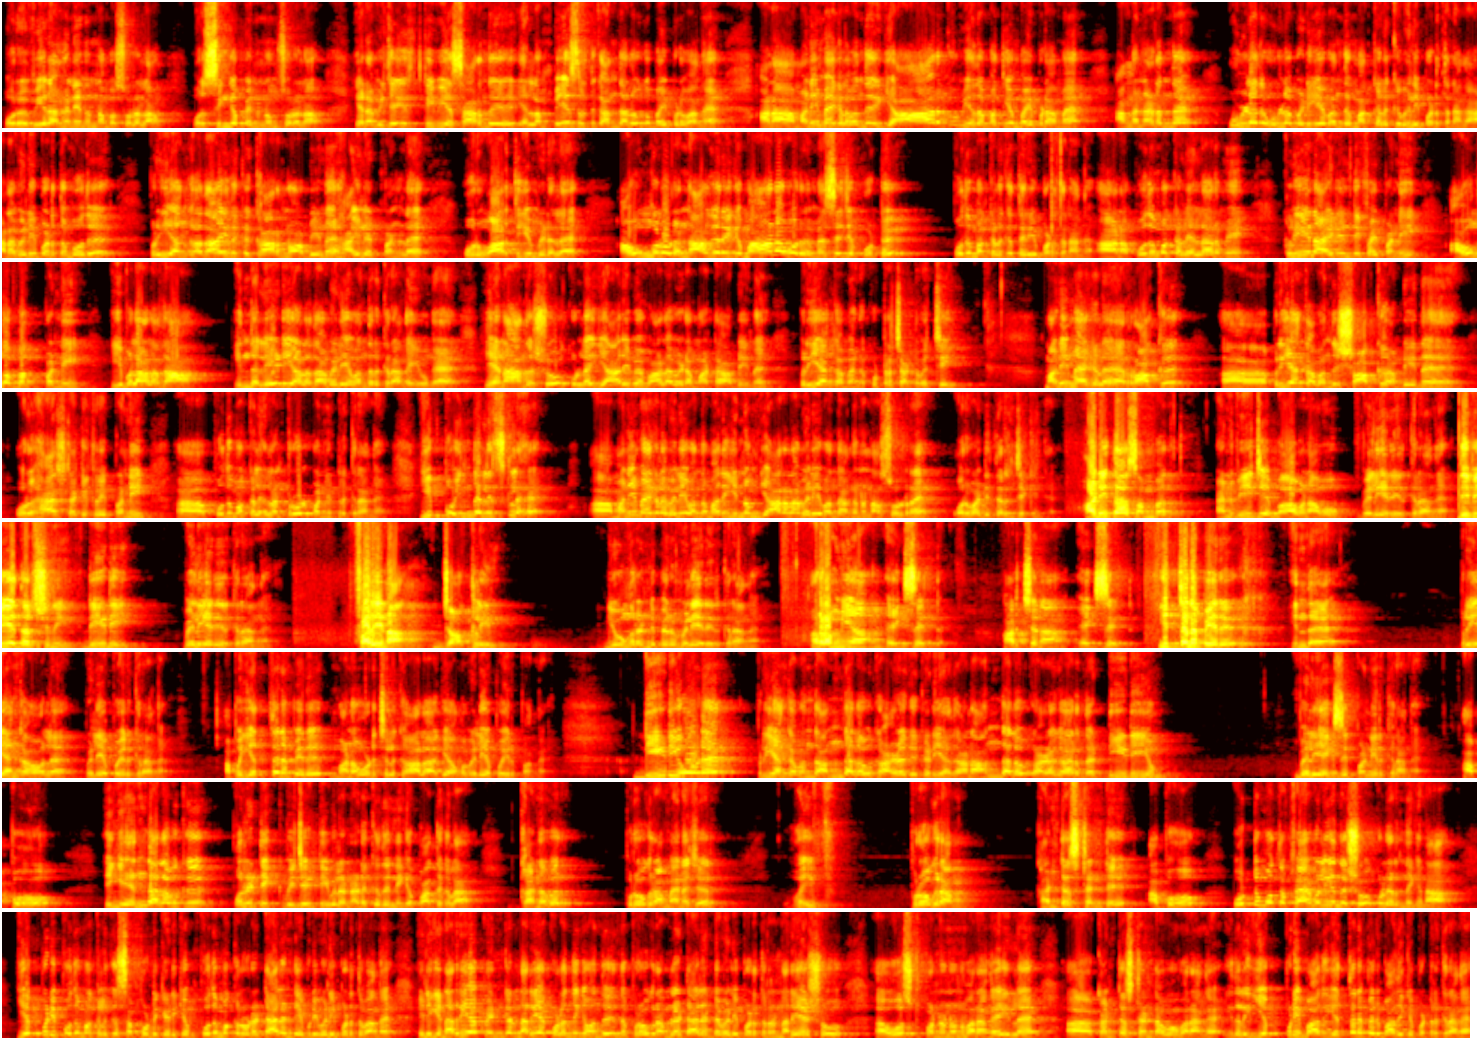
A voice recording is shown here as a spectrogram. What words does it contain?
ஒரு வீராங்கனைன்னு நம்ம சொல்லலாம் ஒரு சிங்கப்பெண்ணும் சொல்லலாம். ஏன்னா விஜய் டிவியை சார்ந்து எல்லாம் பேசுகிறதுக்கு அந்த அளவுக்கு பயப்படுவாங்க. ஆனால் மணிமேகலை வந்து யாருக்கும் எதை பற்றியும் பயப்படாமல் அங்கே நடந்த உள்ளது உள்ளபடியே வந்து மக்களுக்கு வெளிப்படுத்தினாங்க. ஆனால் வெளிப்படுத்தும் போது பிரியங்கா தான் இதுக்கு காரணம் அப்படின்னு ஹைலைட் பண்ணல ஒரு வார்த்தையும் விடலை. அவங்களோட நாகரிகமான ஒரு மெசேஜை போட்டு பொதுமக்களுக்கு தெரியப்படுத்தினாங்க. ஆனால் பொதுமக்கள் எல்லாருமே க்ளீனாக ஐடென்டிஃபை பண்ணி அவங்க பக் பண்ணி இவளால் தான் இந்த லேடியால் தான் வெளியே வந்திருக்கிறாங்க இவங்க. ஏன்னா அந்த ஷோக்குள்ளே யாரையுமே வாழ விட மாட்டா அப்படின்னு பிரியங்கா மேலே குற்றச்சாட்டு வச்சு மணிமேகலை ராக்கு ஆஹ், பிரியங்கா வந்து ஷாக்கு அப்படின்னு ஒரு ஹேஷ்டேக்கை க்ரியேட் பண்ணி பொதுமக்கள் எல்லாம் ட்ரோல் பண்ணிட்டு இருக்கிறாங்க. இப்போ இந்த லிஸ்ட்டில் மணிமேகலை வெளியே வந்த மாதிரி இன்னும் யாரெல்லாம் வெளியே வந்தாங்கன்னு நான் சொல்கிறேன் ஒரு வாட்டி தெரிஞ்சுக்கங்க. அனிதா சம்பத் அண்ட் விஜே பாவனாவும் வெளியேறி இருக்கிறாங்க. திவ்ய தர்ஷினி டிடி வெளியேறி இருக்கிறாங்க. ஃபரீனா ஜாக்லின் இவங்க ரெண்டு பேரும் வெளியேறி இருக்கிறாங்க. ரம்யா எக்ஸிட் அர்ச்சனா எக்ஸிட் இத்தனை பேர் இந்த பிரியங்காவில் வெளியே போயிருக்கிறாங்க. அப்போ எத்தனை பேர் மன உடைச்சலுக்கு ஆளாகி அவங்க வெளியே போயிருப்பாங்க? டிடியோட பிரியங்கா வந்து அந்த அளவுக்கு அழகு கிடையாது. ஆனால் அந்த அளவுக்கு அழகாக இருந்த டிடியும் வெளியே எக்ஸிட் பண்ணியிருக்கிறாங்க. அப்போது இங்கே எந்த அளவுக்கு பொலிட்டிக் விஜய் டிவியில் நடக்குதுன்னு நீங்கள் பார்த்துக்கலாம். கணவர் programme manager wife programme contestant அப்போது ஒட்டுமொத்த ஃபேமிலியும் இந்த ஷோக்குள்ளே இருந்தீங்கன்னா எப்படி பொதுமக்களுக்கு சப்போர்ட் கிடைக்கும்? பொதுமக்களோட டேலண்ட் எப்படி வெளிப்படுத்துவாங்க? இன்றைக்கி நிறைய பெண்கள் நிறைய குழந்தைங்க வந்து இந்த ப்ரோக்ராமில் டேலண்ட்டை வெளிப்படுத்தணும்னு நிறைய ஷோ ஹோஸ்ட் பண்ணணும்னு வராங்க. இல்லை கண்டஸ்டண்ட்டாகவும் வராங்க. இதில் எப்படி பாதி எத்தனை பேர் பாதிக்கப்பட்டிருக்கிறாங்க?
